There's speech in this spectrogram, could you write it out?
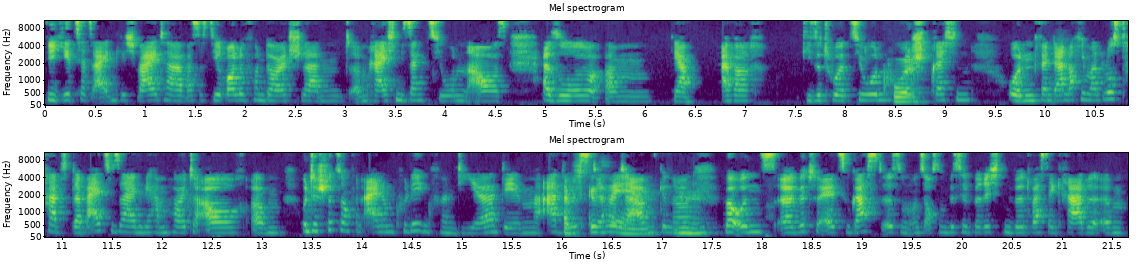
wie geht's jetzt eigentlich weiter, was ist die Rolle von Deutschland, ähm, reichen die Sanktionen aus? Also ähm, ja, einfach die Situation cool. besprechen Und wenn da noch jemand Lust hat, dabei zu sein, wir haben heute auch ähm, Unterstützung von einem Kollegen von dir, dem Adis, der heute Abend genau mhm. bei uns äh, virtuell zu Gast ist und uns auch so ein bisschen berichten wird, was er gerade im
